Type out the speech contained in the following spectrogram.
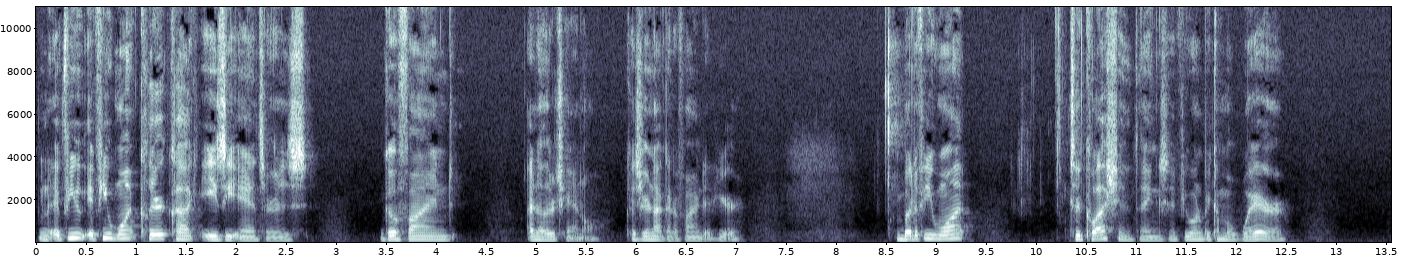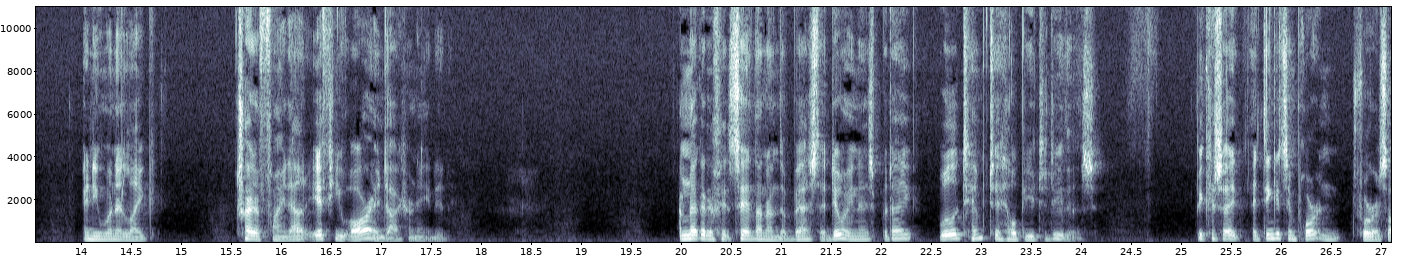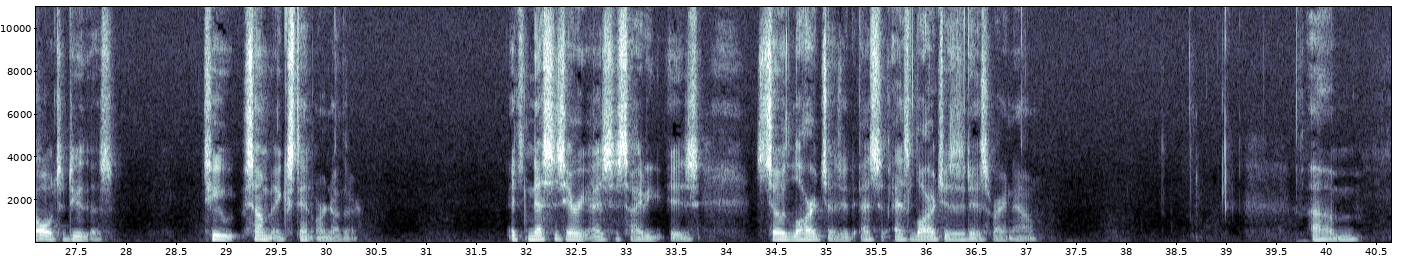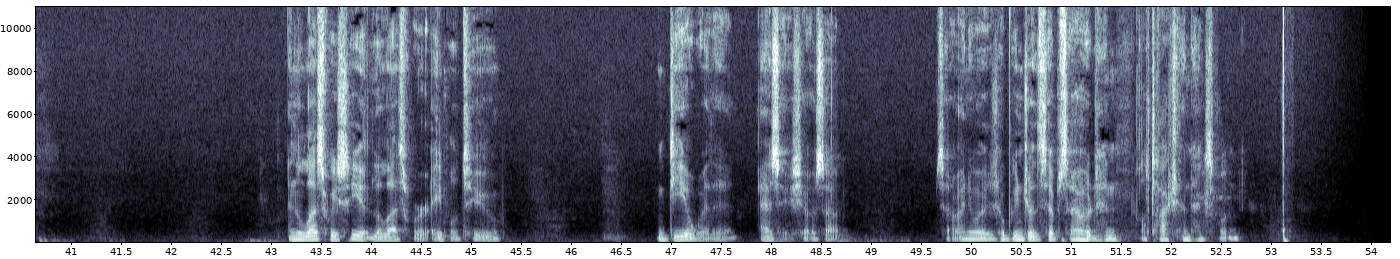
you know, if you if you want clear cut, easy answers, go find another channel because you're not going to find it here. But if you want to question things, if you want to become aware, and you want to like try to find out if you are indoctrinated, I'm not going to say that I'm the best at doing this, but I will attempt to help you to do this because I, I think it's important for us all to do this to some extent or another. It's necessary as society is so large as it as as large as it is right now. Um, and the less we see it, the less we're able to deal with it as it shows up. So, anyways, hope you enjoyed this episode, and I'll talk to you in the next one.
